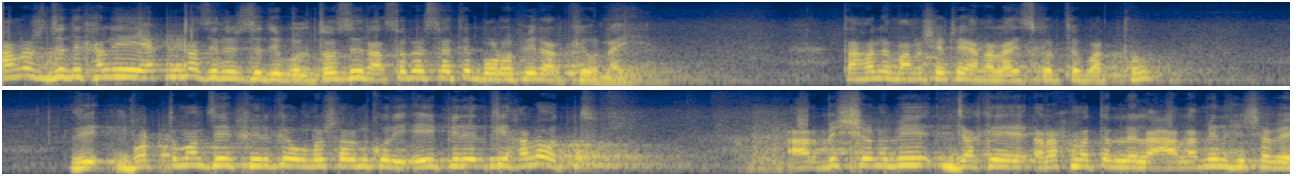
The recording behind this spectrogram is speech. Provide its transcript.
মানুষ যদি খালি একটা জিনিস যদি বলতো যে রাসুলের সাথে বড় পীর আর কেউ নাই, তাহলে মানুষ এটা অ্যানালাইজ করতে পারত। যে বর্তমান যে পীরকে অনুসরণ করি, এই পীরের কি হালত? আর বিশ্বনবী যাকে রহমতুল্লাহ আলামিন হিসাবে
